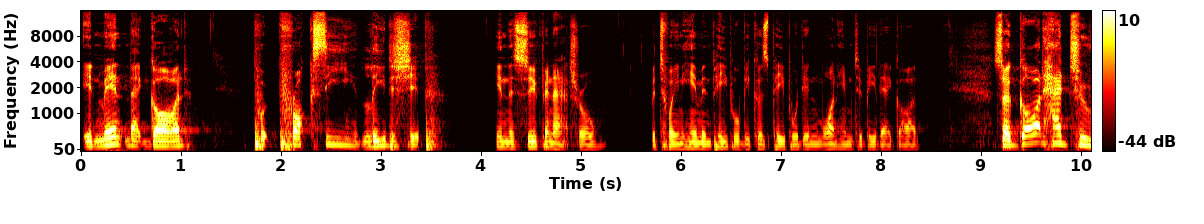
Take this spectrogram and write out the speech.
it meant that God put proxy leadership in the supernatural between him and people because people didn't want him to be their God. So God had to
